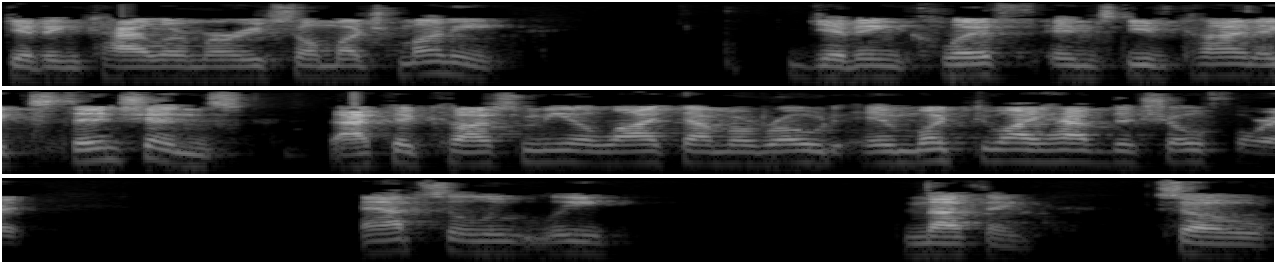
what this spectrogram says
giving Kyler Murray so much money, giving Cliff and Steve Keim extensions that could cost me a lot down the road. And what do I have to show for it? Absolutely nothing. So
